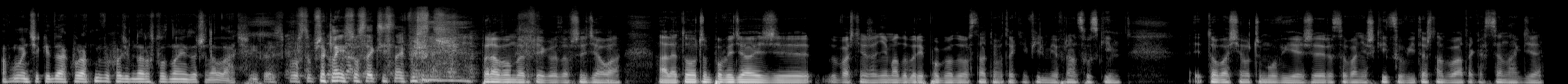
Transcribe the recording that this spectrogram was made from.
a w momencie, kiedy akurat my wychodzimy na rozpoznanie, zaczyna lać. I to jest po prostu przekleństwo sekcji snajperskiej. Prawo Murphy'ego zawsze działa. Ale to, o czym powiedziałeś, y, właśnie, że nie ma dobrej pogody ostatnio w takim filmie francuskim, to właśnie o czym mówiłeś, rysowanie szkiców i też tam była taka scena, gdzie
